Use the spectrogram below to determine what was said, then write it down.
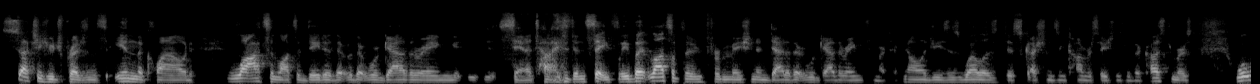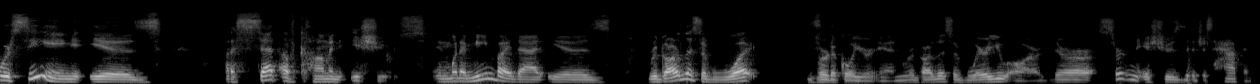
such a huge presence in the cloud, lots and lots of data that, that we're gathering sanitized and safely, but lots of information and data that we're gathering from our technologies, as well as discussions and conversations with our customers. What we're seeing is a set of common issues. And what I mean by that is, regardless of what vertical you're in, regardless of where you are, there are certain issues that just happen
